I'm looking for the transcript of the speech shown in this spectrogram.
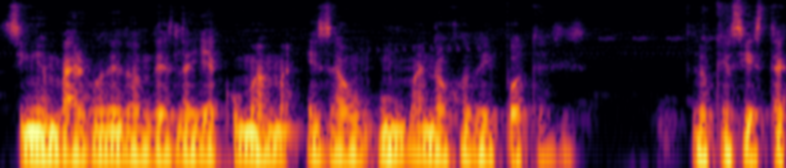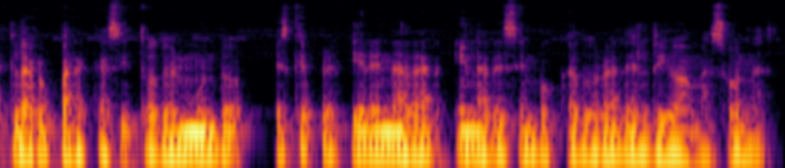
Sin embargo, de dónde es la Yacumama es aún un manojo de hipótesis. Lo que sí está claro para casi todo el mundo es que prefiere nadar en la desembocadura del río Amazonas,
